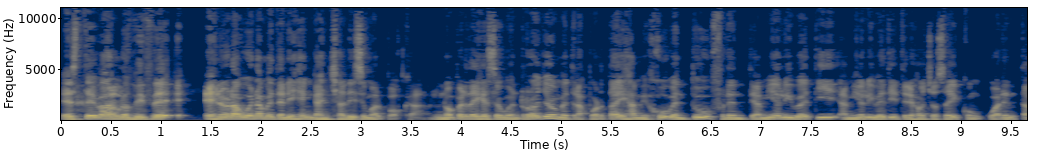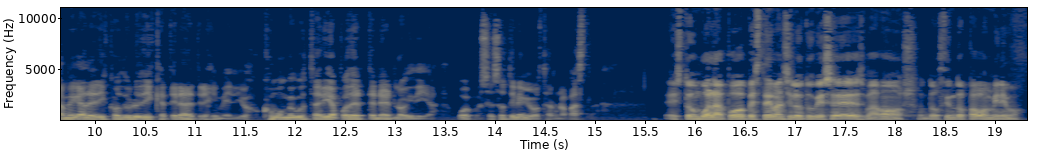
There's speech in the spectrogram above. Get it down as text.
Esteban Vale. nos dice, enhorabuena, me tenéis enganchadísimo al podcast. No perdáis ese buen rollo, me transportáis a mi juventud frente a mi Olivetti, a mi Olivetti 386 con 40 megas de disco duro y disquetera de 3,5. ¿Cómo me gustaría poder tenerlo hoy día? Bueno, pues eso tiene que costar una pasta. Esto en Wallapop, Esteban, si lo tuvieses, vamos, 200 pavos mínimo.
